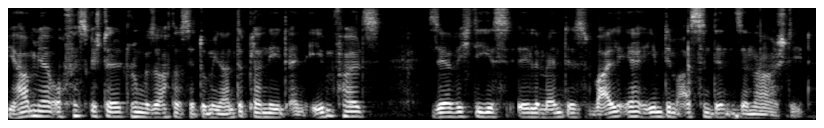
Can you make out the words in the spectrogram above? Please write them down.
Wir haben ja auch festgestellt, schon gesagt, dass der dominante Planet ein ebenfalls sehr wichtiges Element ist, weil er eben dem Aszendenten sehr nahe steht.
